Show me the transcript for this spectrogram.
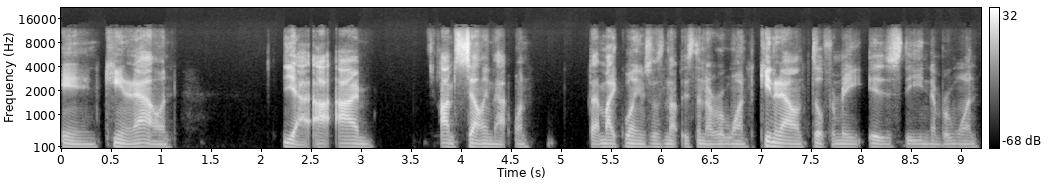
in Keenan Allen. Yeah, I, I'm I'm selling that one. That Mike Williams is not is the number one. Keenan Allen still for me is the number one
